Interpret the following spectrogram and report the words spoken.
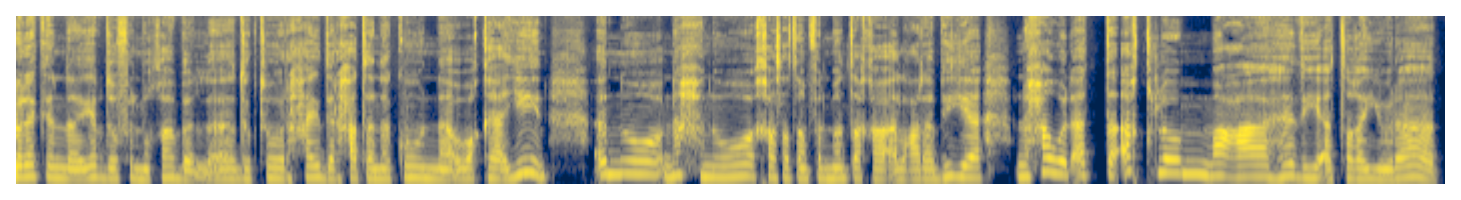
ولكن يبدو في المقابل دكتور حيدر حتى نكون واقعيين أنه نحن خاصة في المنطقة العربية نحاول التأقلم مع هذه التغيرات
